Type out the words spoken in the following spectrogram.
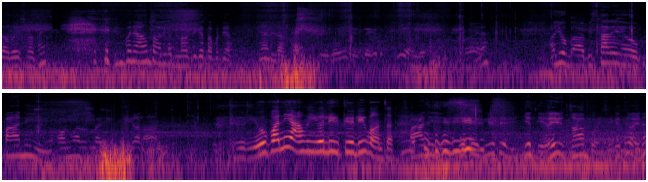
अब यसमा पनि त अलिकति नजिक यतापट्टि यो बिस्तारै यो पानी अनुहारलाई दियो न यो पनि आफू यो लिग त्यो लिग भन्छ। पानी यो धेरै जाम भइसकेको थियो होइन?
